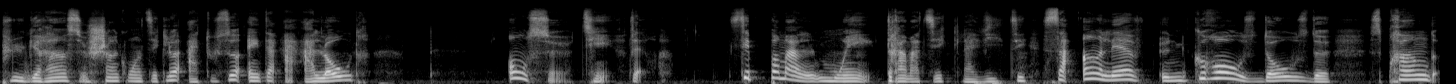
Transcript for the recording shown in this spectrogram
plus grand, ce champ quantique-là, à tout ça, à, l'autre, on se tient. C'est pas mal moins dramatique, la vie. Ça enlève une grosse dose de se prendre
